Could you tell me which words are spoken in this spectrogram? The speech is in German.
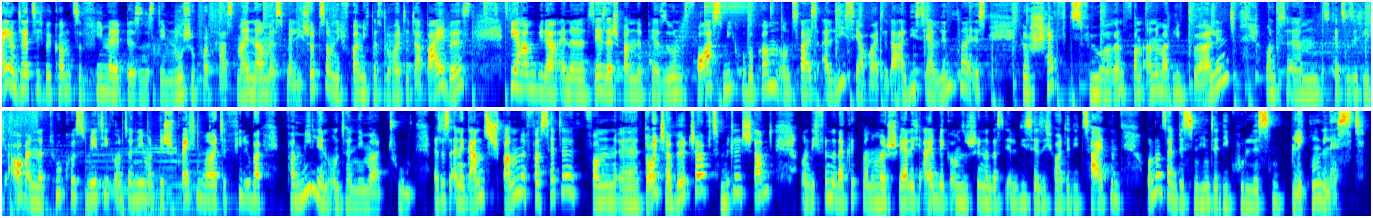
Hi und herzlich willkommen zu Female Business, dem Nushu Podcast. Mein Name ist Melly Schütze und ich freue mich, dass du heute dabei bist. Wir haben wieder eine sehr, sehr spannende Person vors Mikro bekommen und zwar ist Alicia heute da. Alicia Lindner ist Geschäftsführerin von Annemarie Berlind und ähm, das kennst du sicherlich auch, ein Naturkosmetikunternehmen und wir sprechen heute viel über Familienunternehmertum. Das ist eine ganz spannende Facette von äh, deutscher Wirtschaft, Mittelstand und ich finde, da kriegt man immer schwerlich Einblicke. Umso schöner, dass Alicia sich heute die Zeit nimmt und uns ein bisschen hinter die Kulissen blicken lässt.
